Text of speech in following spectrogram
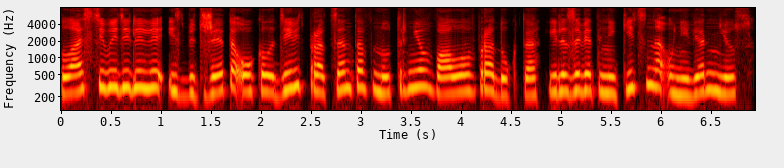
власти выделили из бюджета около 9% внутреннего валового продукта. Елизавета Никитина, Универ News.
